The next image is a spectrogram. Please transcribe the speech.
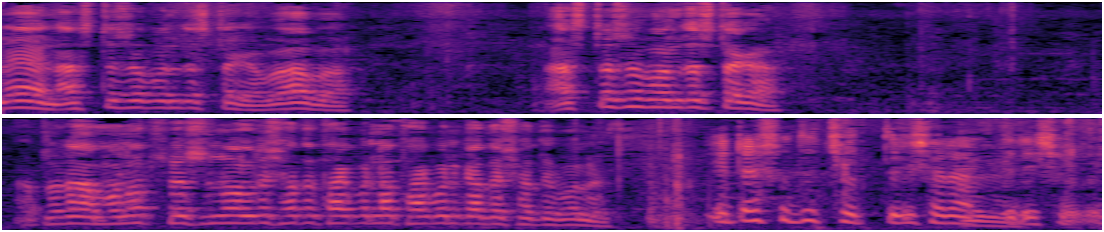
নেন আটশোশো পঞ্চাশ। টাকা বাবা। টাকা। আপনারা আমানত ফ্যাশন ওয়ার্ল্ডের সাথে থাকবেন না থাকবেন কাদের সাথে বলেন? এটা শুধু ছত্রিশ আর হবে।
